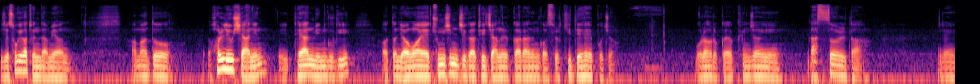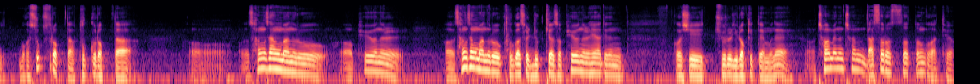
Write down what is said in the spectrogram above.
이제 소개가 된다면 아마도 헐리우드이 아닌 이 대한민국이 어떤 영화의 중심지가 되지 않을까라는 것을 기대해 보죠. 뭐라 그럴까요? 굉장히 낯설다. 굉장히 뭐가 쑥스럽다, 부끄럽다. 어, 상상만으로 어, 표현을 어, 상상만으로 그것을 느껴서 표현을 해야 되는 것이 줄을 잃었기 때문에 어, 처음에는 참 낯설었었던 것 같아요.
